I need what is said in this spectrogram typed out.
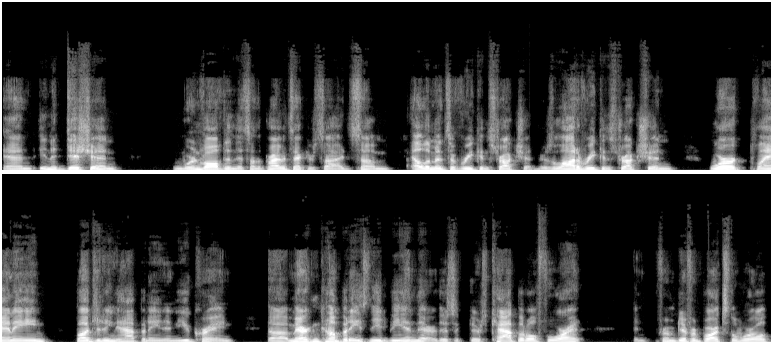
and in addition, we're involved in this on the private sector side. Some elements of reconstruction. There's a lot of reconstruction work, planning, budgeting happening in Ukraine. Uh, American companies need to be in there. There's there's capital for it from different parts of the world.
